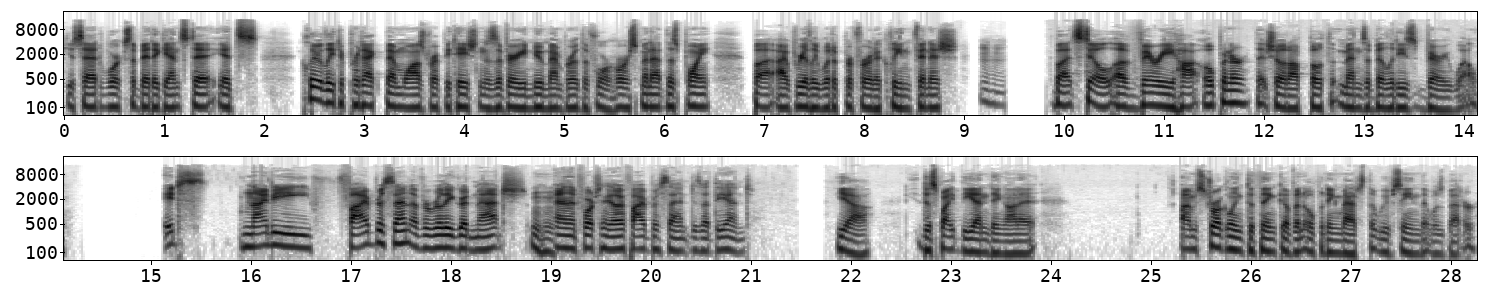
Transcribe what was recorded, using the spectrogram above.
you said, works a bit against it. It's clearly to protect Benoit's reputation as a very new member of the Four Horsemen at this point, but I really would have preferred a clean finish. hmm But still, a very hot opener that showed off both men's abilities very well. It's ninety five percent of a really good match, Mhm. and unfortunately, the other five percent is at the end. Yeah, despite the ending on it, I'm struggling to think of an opening match that we've seen that was better.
